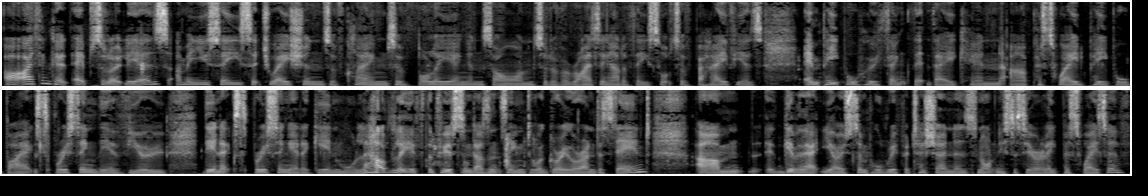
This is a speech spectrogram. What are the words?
I think it absolutely is. I mean, you see situations of claims of bullying and so on sort of arising out of these sorts of behaviours, and people who think that they can uh, persuade people by expressing their view, then expressing it again more loudly if the person doesn't seem to agree or understand. Um, given that, you know, simple repetition is not necessarily persuasive.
